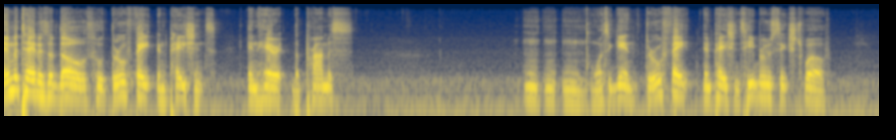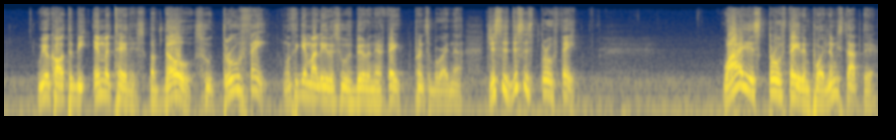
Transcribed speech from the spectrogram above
Imitators of those who through faith and patience inherit the promise. Mm-mm-mm. Once again, through faith and patience, Hebrews 6:12. We are called to be imitators of those who through faith. Once again, my leaders who is building their faith principle right now. Just is this is through faith. Why is through faith important? Let me stop there.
